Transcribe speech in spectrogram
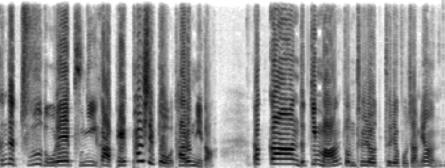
근데 두 노래 분위기가 180도 다릅니다. 약간 느낌만 좀 들려 드려 보자면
